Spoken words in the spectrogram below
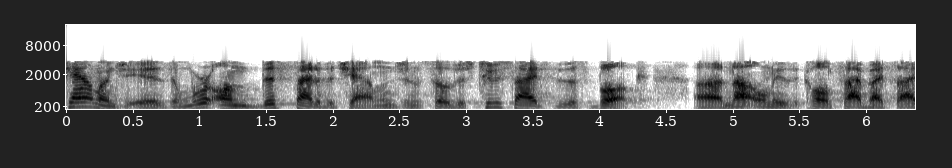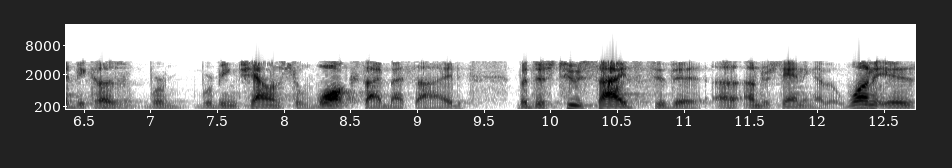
challenge is, and we're on this side of the challenge, and so there's two sides to this book. Uh, not only is it called side by side because we're, we're being challenged to walk side by side, but there's two sides to the uh, understanding of it. One is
